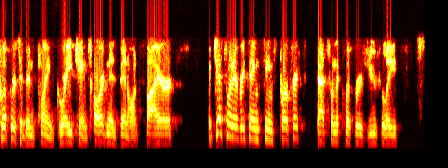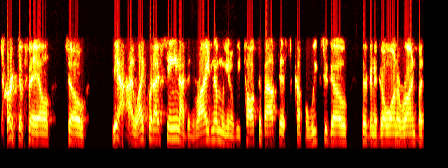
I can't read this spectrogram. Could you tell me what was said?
Clippers have been playing great. James Harden has been on fire. But just when everything seems perfect, that's when the Clippers usually start to fail. So, yeah, I like what I've seen. I've been riding them. You know, we talked about this a couple weeks ago. They're going to go on a run, but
